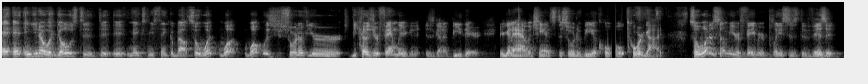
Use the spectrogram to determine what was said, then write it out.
And, and, and, you know, it goes to, to, it makes me think about. So, what what what was sort of your because your family is going to be there, you're going to have a chance to sort of be a tour guide. So, what are some of your favorite places to visit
